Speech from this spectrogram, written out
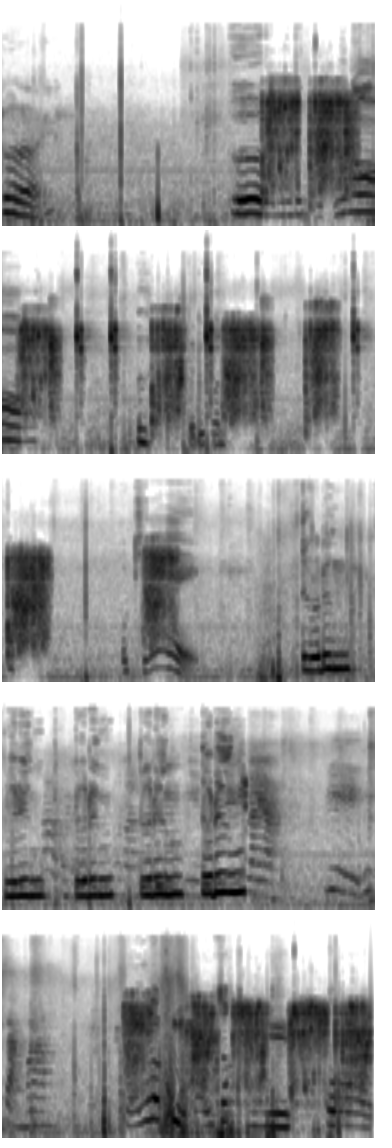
เฮ้ยเออมันจะติดไหม่นอเอ อไปดูก่อนโอเคตือดึงตือดึงตือดึงตือดึงตือดึงอะไรอะที่ที่สั่งมาตอนนี้ก็ไม่ไปสักทีโอ้ย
